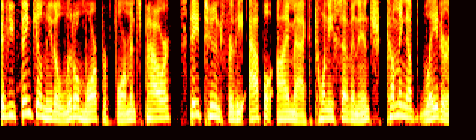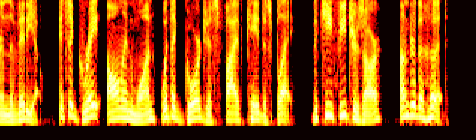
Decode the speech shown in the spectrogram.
If you think you'll need a little more performance power, stay tuned for the Apple iMac 27 inch coming up later in the video. It's a great all in one with a gorgeous 5K display. The key features are under the hood.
